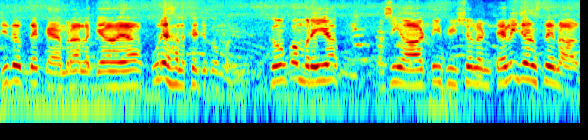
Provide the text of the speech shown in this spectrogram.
ਜਿਹਦੇ ਉੱਤੇ ਕੈਮਰਾ ਲੱਗਿਆ ਹੋਇਆ, ਪੂਰੇ ਹਲਕੇ 'ਚ ਘੁੰਮ ਰਹੀ ਆ। ਕਿਉਂ ਘੁੰਮ ਰਹੀ ਆ? ਅਸੀਂ ਆਰਟੀਫੀਸ਼ੀਅਲ ਇੰਟੈਲੀਜੈਂਸ ਦੇ ਨਾਲ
